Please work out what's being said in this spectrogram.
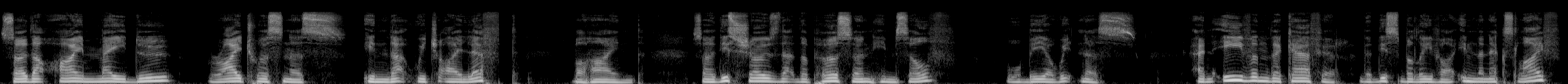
so that I may do righteousness in that which I left behind. So this shows that the person himself will be a witness. And even the kafir, the disbeliever in the next life,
